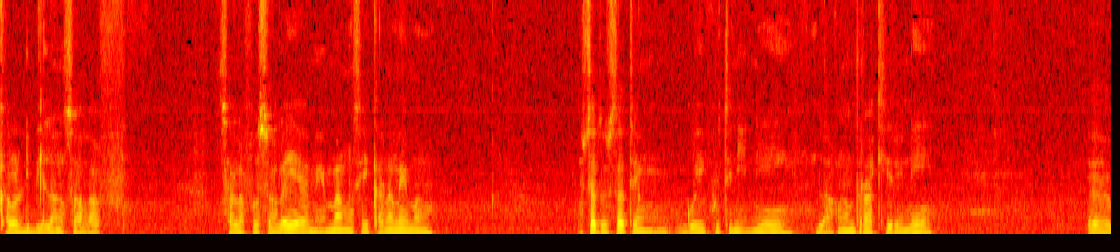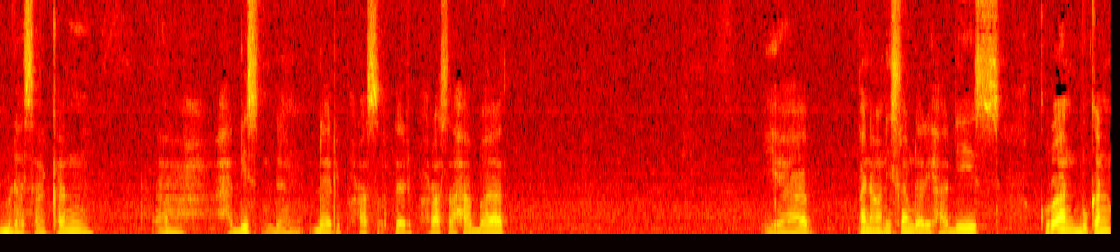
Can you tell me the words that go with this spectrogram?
kalau dibilang salaf salafus soleh ya memang sih karena memang ustadz-ustadz yang gue ikutin ini belakangan terakhir ini uh, berdasarkan uh, hadis dan dari para dari para sahabat. Ya pandangan Islam dari hadis Quran bukan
